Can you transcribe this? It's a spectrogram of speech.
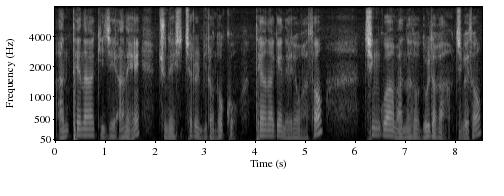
안테나 기지 안에 준의 시체를 밀어넣고 태연하게 내려와서 친구와 만나서 놀다가 집에서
